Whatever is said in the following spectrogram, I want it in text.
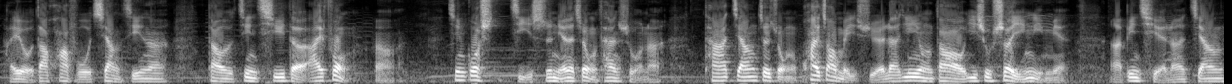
还有大画幅相机呢，到近期的 iPhone 啊，经过几十年的这种探索呢，他将这种快照美学呢应用到艺术摄影里面。啊，并且呢，将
